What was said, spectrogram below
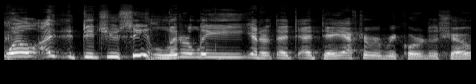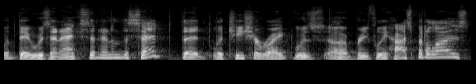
well, I, did you see literally, you know, a, a, day after we recorded the show, there was an accident on the set that Letitia Wright was uh, briefly hospitalized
